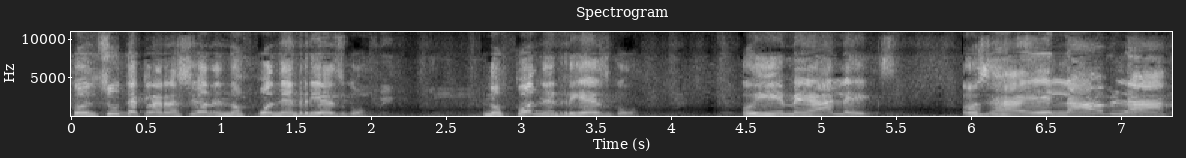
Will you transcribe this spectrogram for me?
con sus declaraciones nos pone en riesgo. Nos pone en riesgo. Oíme, Alex. O sea, él habla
